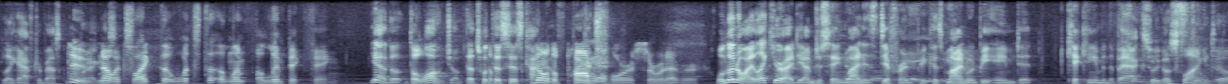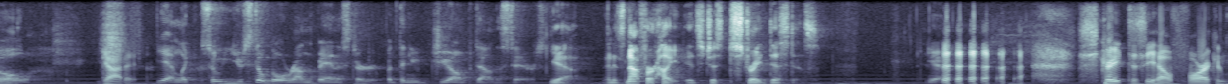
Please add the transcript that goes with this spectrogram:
like after basketball Dude, practice. no, it's like the what's the Olymp- Olympic thing? yeah, the the long jump. That's what this is kind of. no, of. the But you're pommel tr- horse or whatever. Well, no, no, I like your idea. I'm just saying mine is no, different yeah, yeah, because yeah. mine would be aimed at kicking him in the back so, he goes flying still into the go- wall. Got it. Yeah, like so you still go around the banister, but then you jump down the stairs. Yeah, and it's not for height; it's just straight distance. Yeah. Straight to see how far I can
